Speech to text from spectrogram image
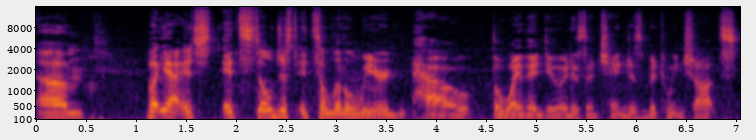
Um, but yeah, it's it's still just it's a little weird how the way they do it is it changes between shots,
